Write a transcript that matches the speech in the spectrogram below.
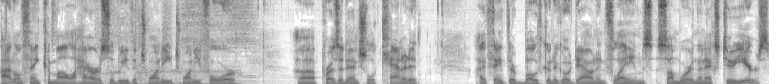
I don't think Kamala Harris will be the 2024 uh, presidential candidate. I think they're both going to go down in flames somewhere in the next two years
